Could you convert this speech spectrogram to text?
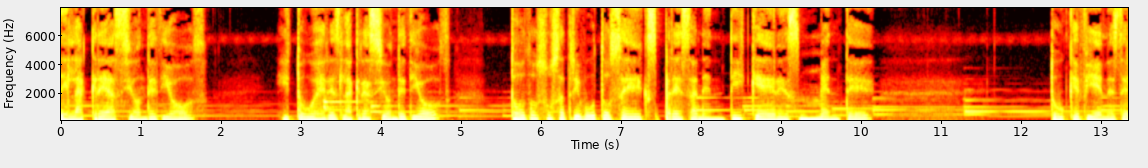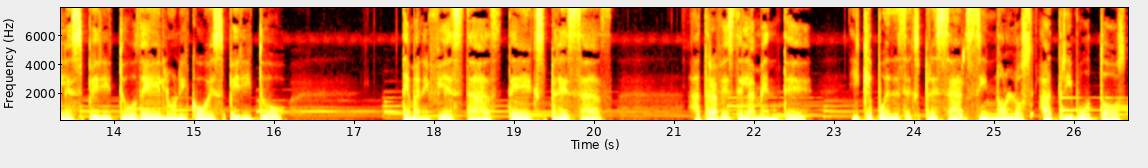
de la creación de Dios. Y tú eres la creación de Dios. Todos sus atributos se expresan en ti que eres mente. Tú que vienes del Espíritu, del único Espíritu, te manifiestas, te expresas a través de la mente y que puedes expresar sino los atributos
